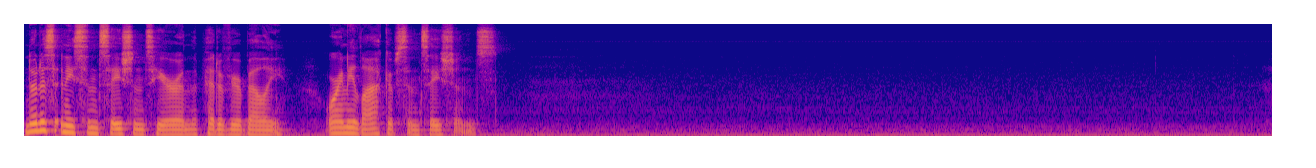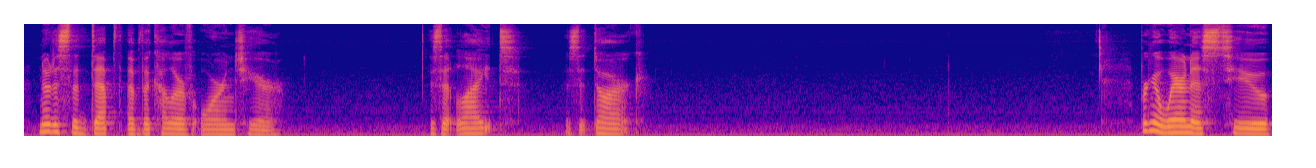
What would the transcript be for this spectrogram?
Notice any sensations here in the pit of your belly or any lack of sensations. Notice the depth of the color of orange here. Is it light? Is it dark? Bring awareness to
